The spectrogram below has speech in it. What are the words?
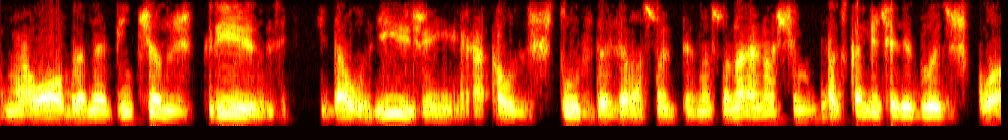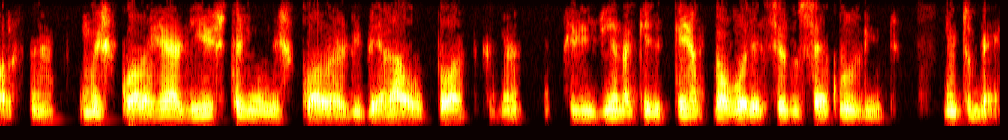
uma obra, né, 20 anos de crise, que dá origem aos estudos das relações internacionais, nós tínhamos basicamente ali duas escolas. Né? Uma escola realista e uma escola liberal, utópica, né? que vivia naquele tempo, no alvorecer do século XX. Muito bem.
